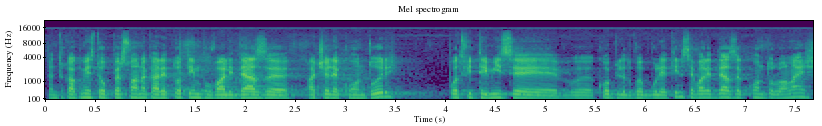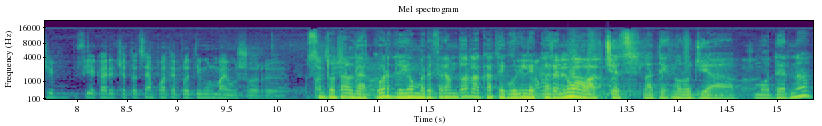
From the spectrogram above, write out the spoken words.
Pentru că acum este o persoană care tot timpul validează acele conturi, pot fi trimise uh, copiile după buletin, se validează contul online și fiecare cetățean poate plăti mult mai ușor. uh, Sunt taxe total și de impozite. acord. Eu mă refeream doar la categoriile Am care înțeles, nu da, au da, acces la tehnologia modernă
